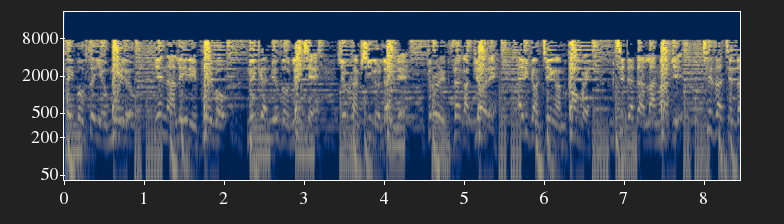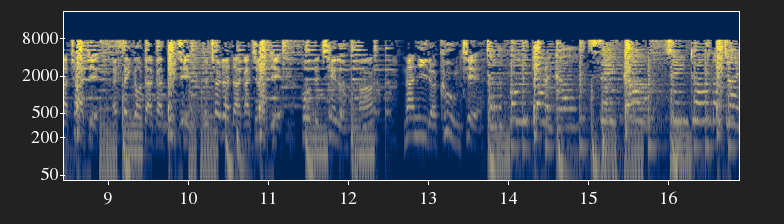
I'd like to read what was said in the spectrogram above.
စိတ်ပုတ်စိတ်ရုံမွေးလို့မျက်နှာလေးတွေဖွေးဖို့မိတ်ကမျိုးစုံလိမ့်ချက်ရုပ်ခံဖြီးလို့လုပ်တယ်သူတို့တွေပါဇက်ကပြောတယ်အဲ့ဒီကောင်ချင်းကမကောက်ွယ်မချစ်တတ်တာလားငါပြစ်ချစ်စားချင်စားချပြစ်စိတ်ကောက်တာကသူချစ်မချွတ်တတ်တာကကျွန်တော်ပြစ်ဟိုတချင်းလို့ဟမ်ငါညီတော့ခုမချစ် telephone 里ပြောတဲ့ခါစိတ်ကောင်းချိန်ထောင်းတော့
